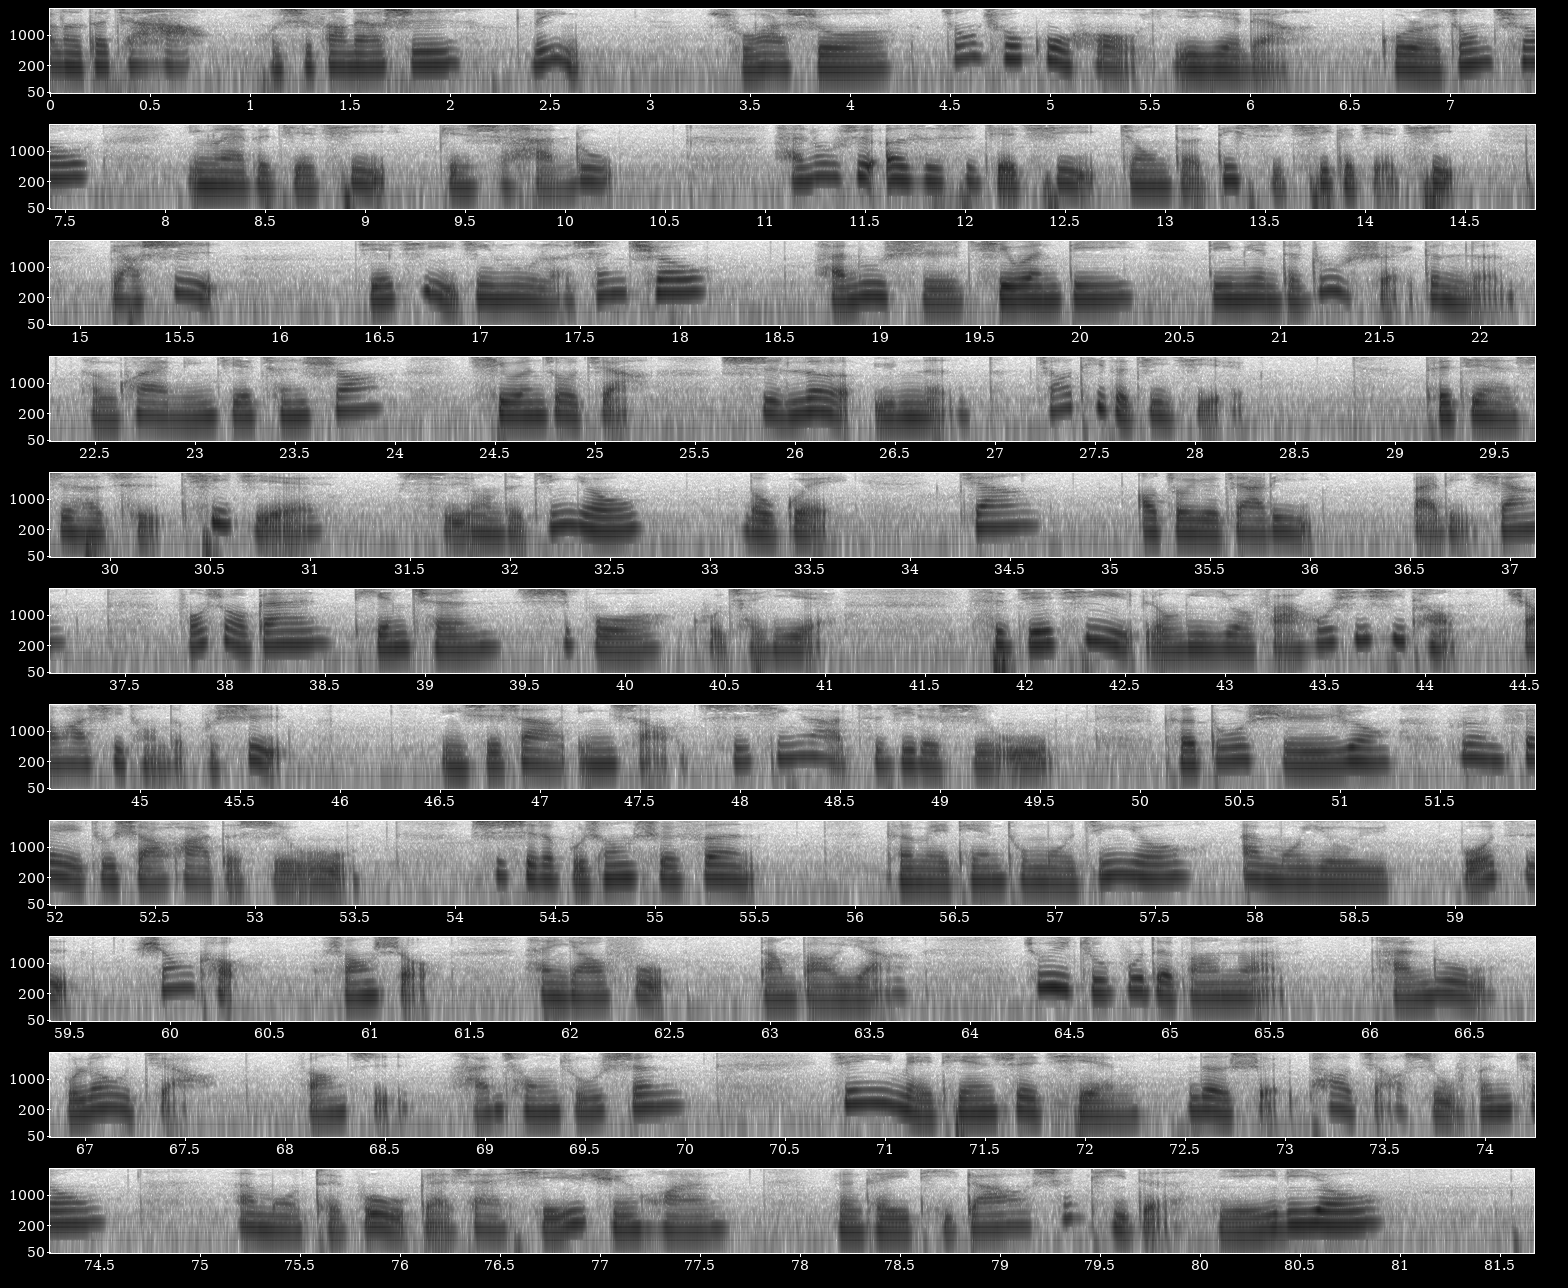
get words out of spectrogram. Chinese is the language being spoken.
Hello，大家好，我是放疗师 Lin。俗话说，中秋过后夜夜凉。过了中秋，迎来的节气便是寒露。寒露是二十四节气中的第十七个节气，表示节气已进入了深秋。寒露时气温低，地面的露水更冷，很快凝结成霜，气温骤降，是热与冷交替的季节。推荐适合此季节使用的精油：肉桂、姜、澳洲尤加利、百里香、佛手柑、甜橙、丝柏、苦橙叶。此节气容易诱发呼吸系统、消化系统的不适。饮食上应少吃辛辣刺激的食物，可多食用润肺助消化的食物。适时的补充水分，可每天涂抹精油、按摩油与。脖子、胸口、双手和腰腹当保养，注意足部的保暖，寒露不露脚，防止寒虫逐身。建议每天睡前热水泡脚十五分钟，按摩腿部改善血液循环，更可以提高身体的免疫力哦。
